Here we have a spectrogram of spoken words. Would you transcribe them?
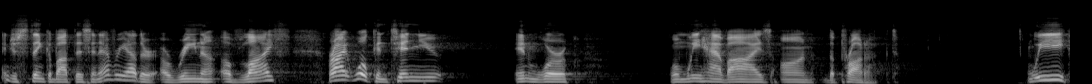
And just think about this in every other arena of life, right? We'll continue in work when we have eyes on the product. We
